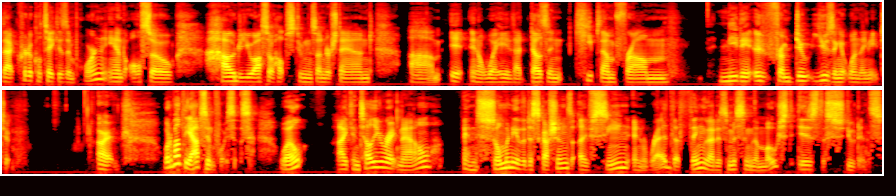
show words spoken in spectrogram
that critical take is important and also how do you also help students understand um, it in a way that doesn't keep them from needing uh, from do, using it when they need to. All right, what about the absent voices? Well, I can tell you right now, and so many of the discussions I've seen and read, the thing that is missing the most is the students.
